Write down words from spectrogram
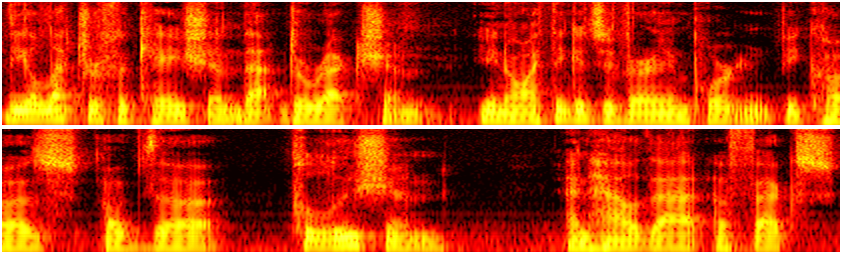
the electrification that direction, you know, I think it's very important because of the pollution and how that affects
